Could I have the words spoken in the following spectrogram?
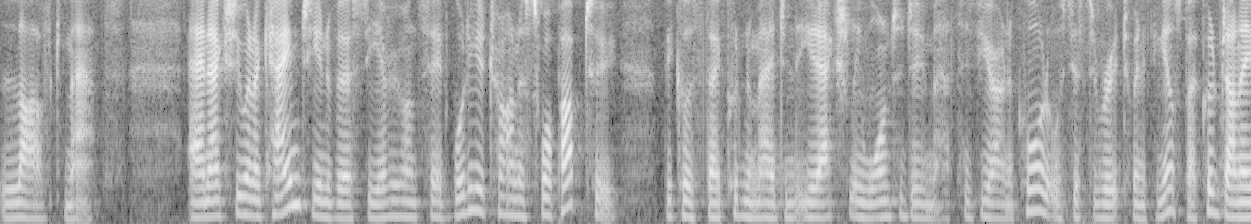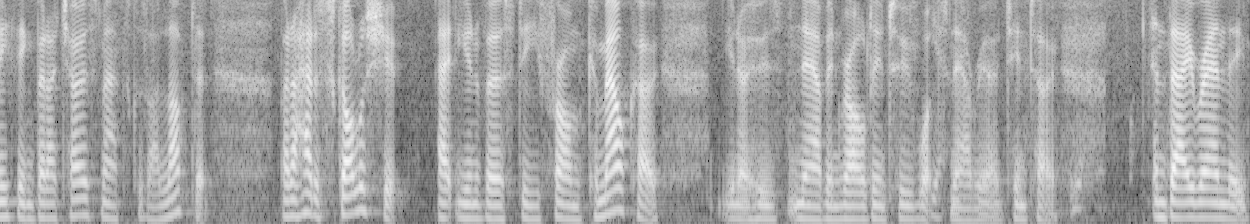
loved maths. And actually, when I came to university, everyone said, What are you trying to swap up to? Because they couldn't imagine that you'd actually want to do maths if you're own accord. It was just a route to anything else. But I could have done anything, but I chose maths because I loved it. But I had a scholarship at university from Comalco, you know, who's now been rolled into what's yeah. now Rio Tinto. Yeah. And they ran the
